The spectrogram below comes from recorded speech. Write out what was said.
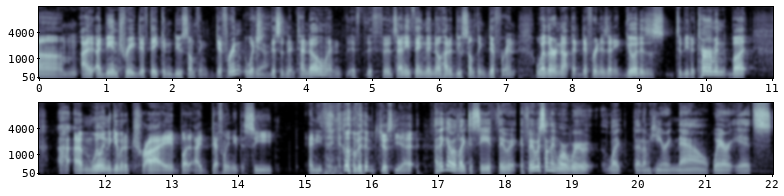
Um, I, I'd be intrigued if they can do something different, which Yeah. this is Nintendo, and if, if it's anything, they know how to do something different. Whether or not that different is any good is to be determined, but I, I'm willing to give it a try, but I definitely need to see anything of it just yet. I think I would like to see if they were if it was something where we're like that I'm hearing now where it's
